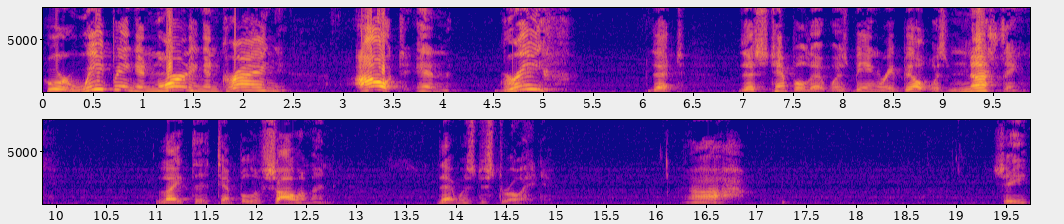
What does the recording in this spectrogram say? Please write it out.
who were weeping and mourning and crying out in grief that this temple that was being rebuilt was nothing like the temple of Solomon that was destroyed. Ah. See?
